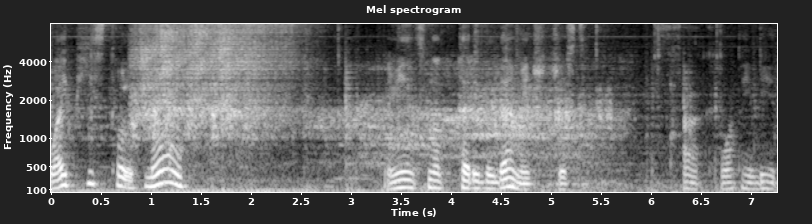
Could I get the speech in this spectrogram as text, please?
Why pistol? No! I mean, it's not terrible damage, just... Fuck, what I did.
